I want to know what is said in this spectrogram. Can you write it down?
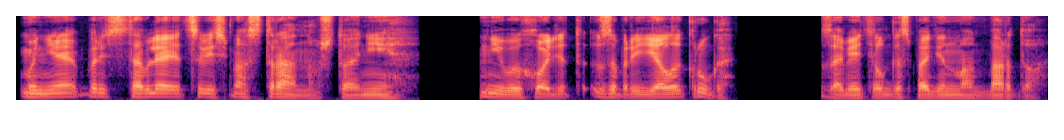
«Мне представляется весьма странным, что они не выходят за пределы круга», — заметил господин Монбардо.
